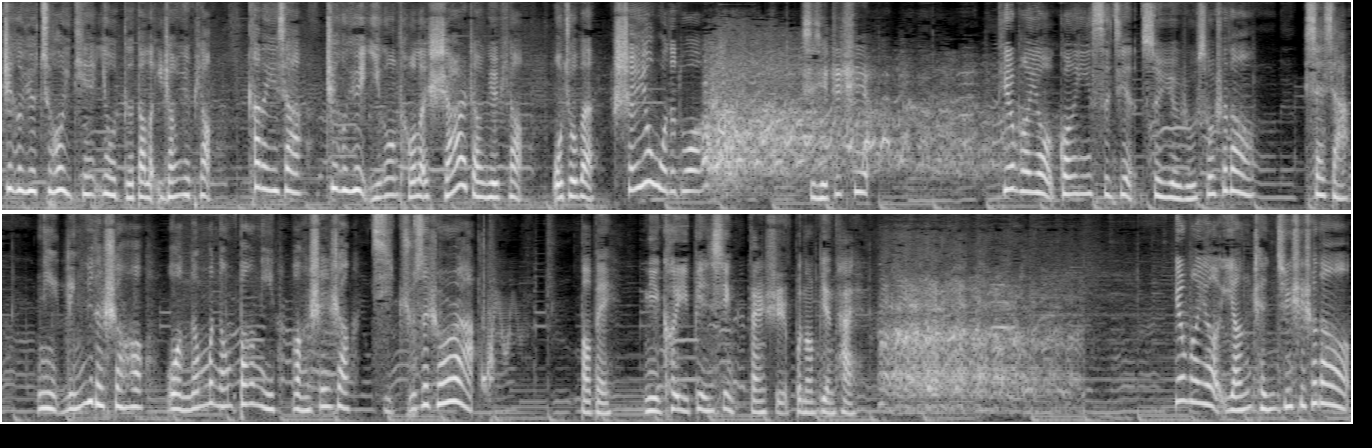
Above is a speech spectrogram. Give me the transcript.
这个月最后一天又得到了一张月票，看了一下，这个月一共投了十二张月票。”我就问谁有我的多？谢谢支持，听众朋友，光阴似箭，岁月如梭，说道：夏夏，你淋浴的时候，我能不能帮你往身上挤橘子汁儿啊？宝贝，你可以变性，但是不能变态。听众朋友，杨晨居士说道：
